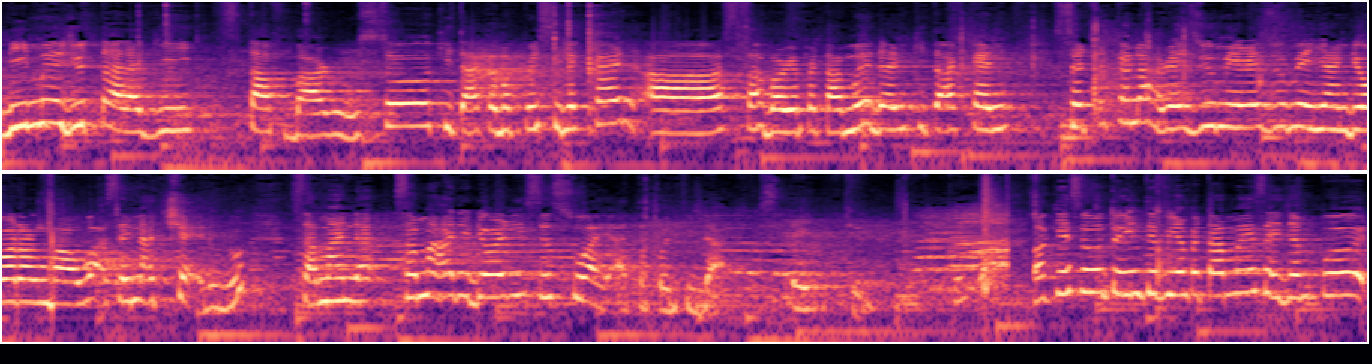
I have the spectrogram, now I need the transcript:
5 juta lagi staff baru. So kita akan mempersilakan uh, staff baru yang pertama dan kita akan sertakanlah resume-resume yang diorang bawa. Saya nak check dulu sama ada sama ada diorang ni sesuai ataupun tidak. Stay tune. Okay, so untuk interview yang pertama saya jemput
